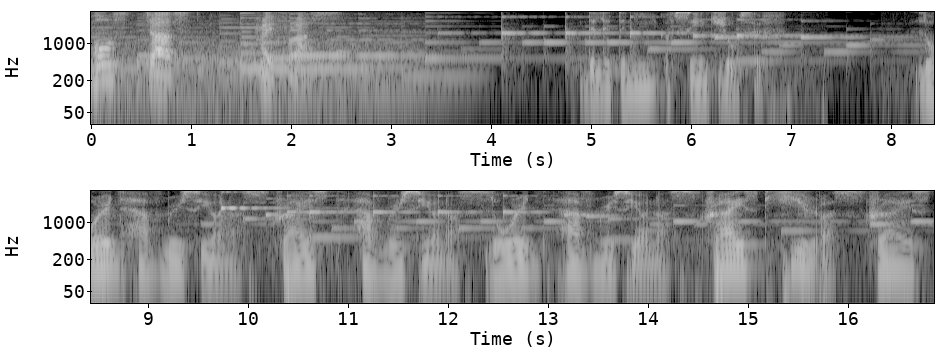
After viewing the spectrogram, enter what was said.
most just, pray for us. The Litany of Saint Joseph. Lord, have mercy on us. Christ, have mercy on us. Lord, have mercy on us. Christ, hear us. Christ,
